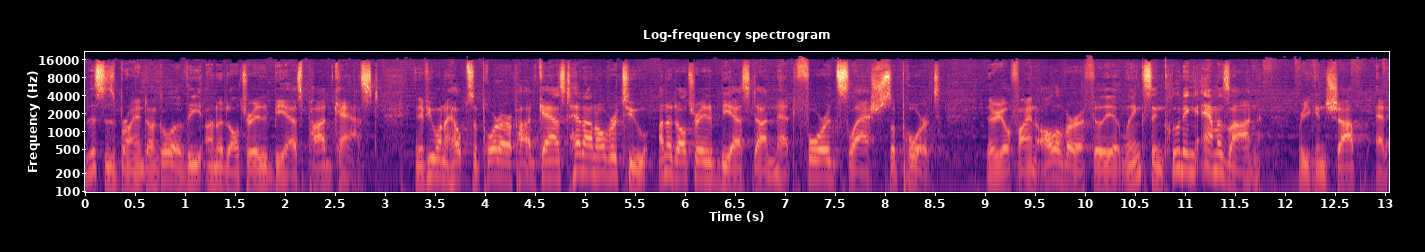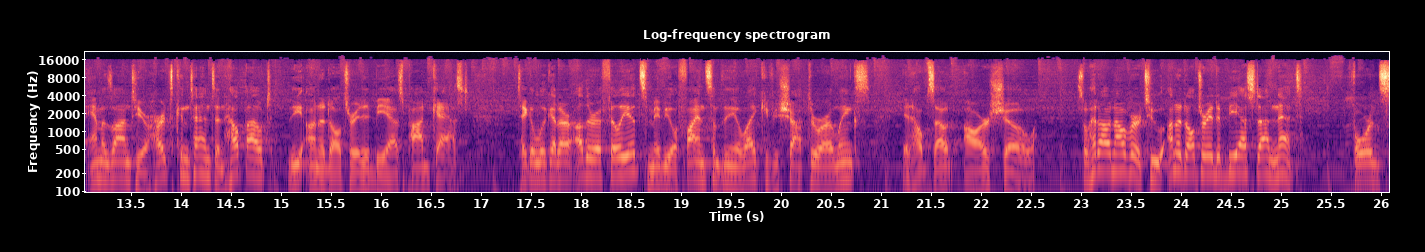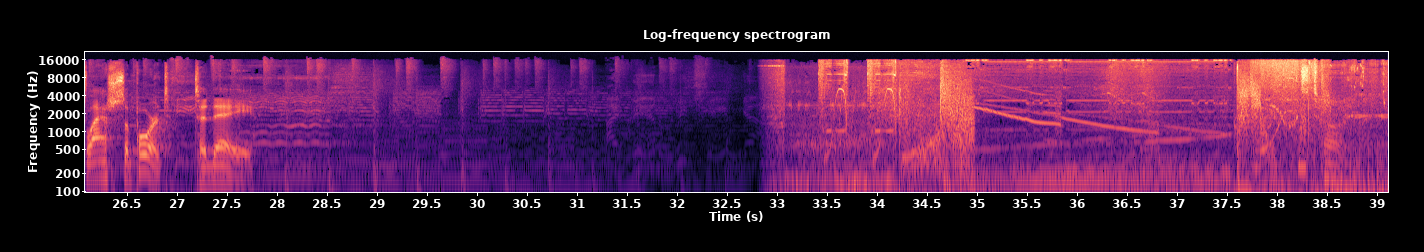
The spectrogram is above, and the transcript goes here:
This is Brian Dunkel of the Unadulterated BS podcast. And if you want to help support our podcast, head on over to unadulteratedbs.net forward slash support. There you'll find all of our affiliate links, including Amazon, where you can shop at Amazon to your heart's content and help out the Unadulterated BS podcast. Take a look at our other affiliates. Maybe you'll find something you like if you shop through our links. It helps out our show. So head on over to unadulteratedbs.net forward slash support today.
